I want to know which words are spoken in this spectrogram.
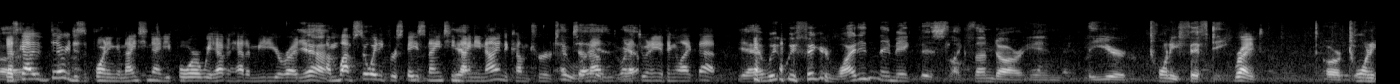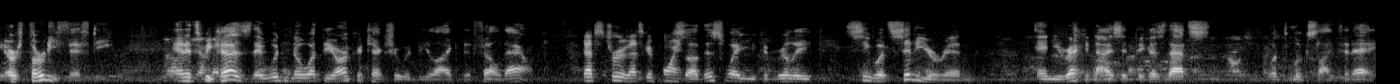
uh, That's got very disappointing. In 1994, we haven't had a meteorite. Yeah. I'm, I'm still waiting for Space 1999 to come true too. tell We're, not, you, we're yeah. not doing anything like that. yeah, and we, we figured why didn't they make this like Thundarr in the year 2050 Right. or 20 or 3050? And it's because they wouldn't know what the architecture would be like that fell down. That's true. That's a good point. So this way you could really see what city you're in and you recognize it because that's what it looks like today.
